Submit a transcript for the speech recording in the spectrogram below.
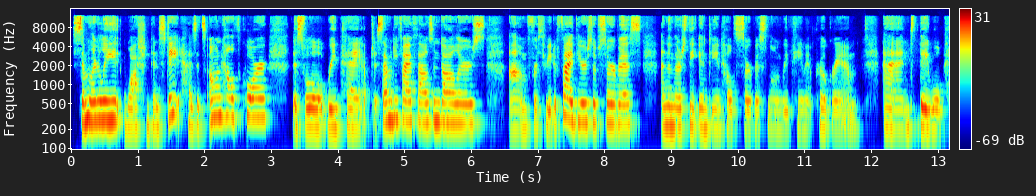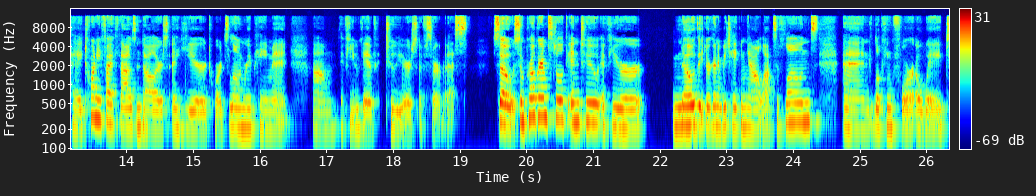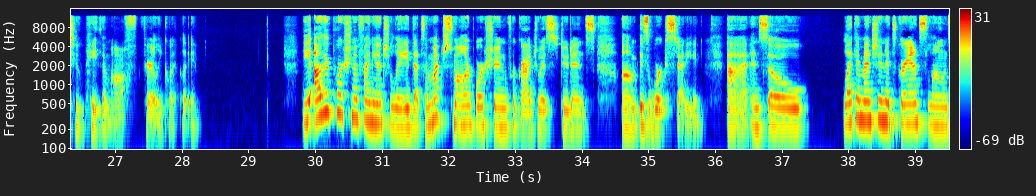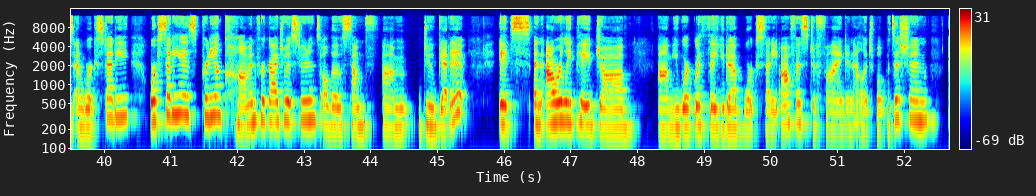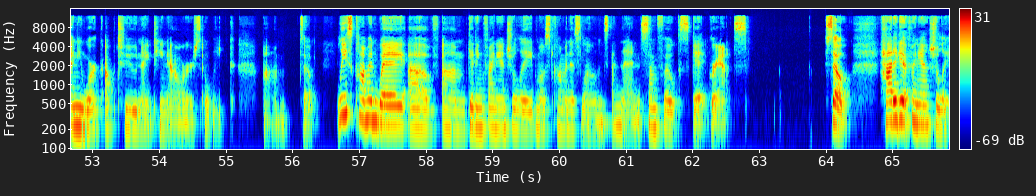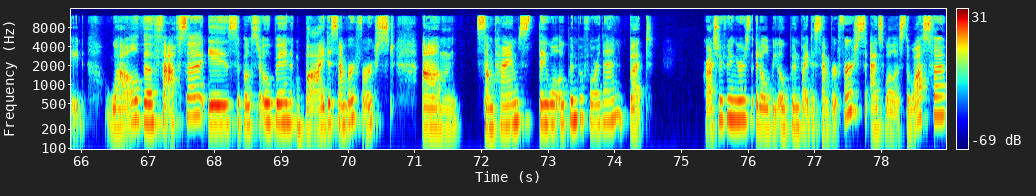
Similarly, Washington State has its own health corps. This will repay up to $75,000 um, for three to five years of service. And then there's the Indian Health Service Loan Repayment Program, and they will pay $25,000 a year towards loan repayment um, if you give two years of service. So some programs to look into if you're know that you're going to be taking out lots of loans and looking for a way to pay them off fairly quickly. The other portion of financial aid, that's a much smaller portion for graduate students, um, is work study. Uh, and so, like I mentioned, it's grants, loans, and work study. Work study is pretty uncommon for graduate students, although some um, do get it. It's an hourly paid job. Um, you work with the UW Work Study Office to find an eligible position, and you work up to 19 hours a week. Um, so least common way of um, getting financial aid, most common is loans, and then some folks get grants. So, how to get financial aid? Well, the FAFSA is supposed to open by December 1st. Um, sometimes they will open before then, but cross your fingers, it'll be open by December 1st, as well as the WASFA.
